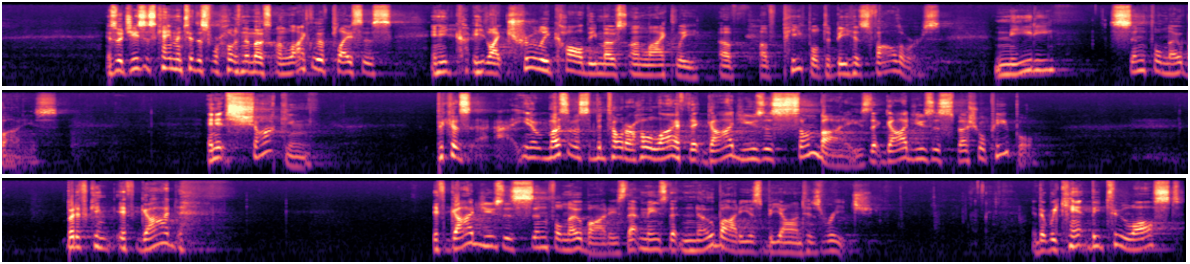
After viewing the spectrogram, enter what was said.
And so Jesus came into this world in the most unlikely of places, and he, he like truly called the most unlikely of, of people to be his followers needy, sinful nobodies. And it's shocking because, you know, most of us have been told our whole life that God uses somebodies, that God uses special people. But if, can, if God. If God uses sinful nobodies, that means that nobody is beyond his reach. That we can't be too lost.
